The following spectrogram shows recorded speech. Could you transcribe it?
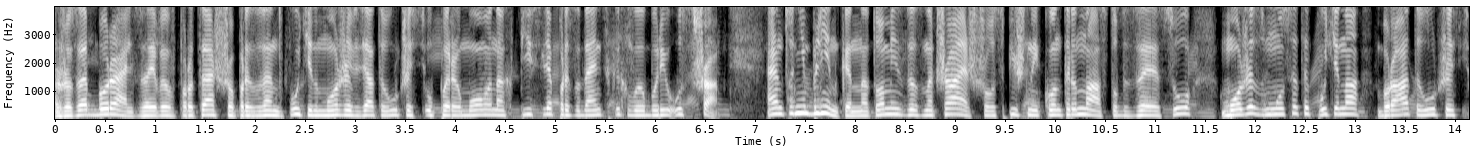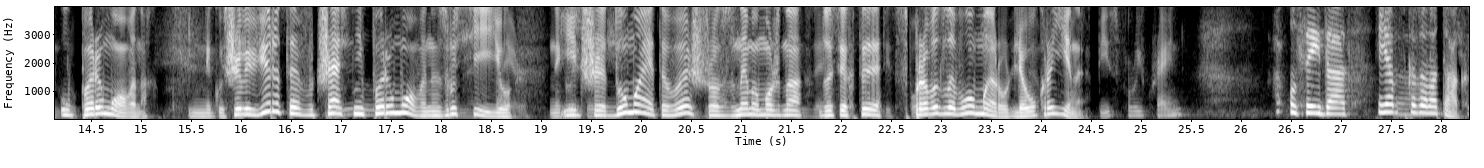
Жозеп Борель заявив про те, що президент Путін може взяти участь у перемовинах після президентських виборів у США. Ентоні Блінкен натомість зазначає, що успішний контрнаступ ЗСУ може змусити Путіна брати участь у перемовинах. Чи ви вірите в чесні перемовини з Росією? І чи думаєте ви, що з ними можна досягти справедливого миру для України? Я б сказала так:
